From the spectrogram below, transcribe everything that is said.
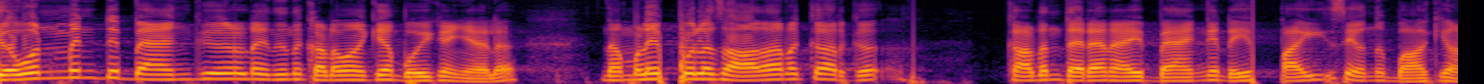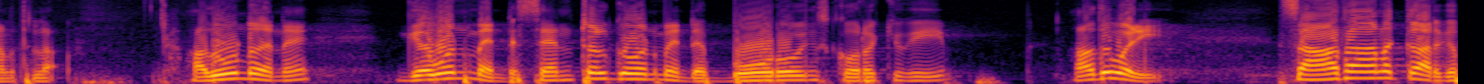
ഗവൺമെന്റ് ബാങ്കുകളുടെ നിന്ന് കടം വാങ്ങിക്കാൻ പോയി കഴിഞ്ഞാൽ നമ്മളെപ്പോലെ സാധാരണക്കാർക്ക് കടം തരാനായി ബാങ്കിന്റെ ഈ പൈസയൊന്നും ബാക്കി കാണത്തില്ല. അതുകൊണ്ട് തന്നെ ഗവൺമെന്റ് സെൻട്രൽ ഗവൺമെന്റ് ബോറോയിങ്സ് കുറയ്ക്കുകയും അതുവഴി സാധാരണക്കാർക്ക്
